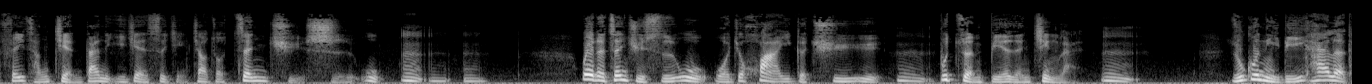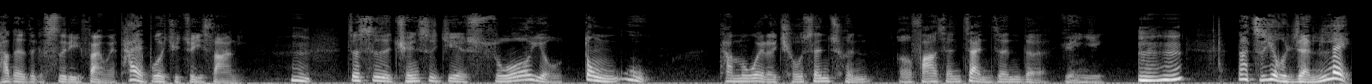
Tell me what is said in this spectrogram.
非常简单的一件事情，叫做争取食物。嗯嗯嗯为了争取食物，我就划一个区域，嗯不准别人进来。嗯如果你离开了他的这个势力范围，他也不会去追杀你。嗯这是全世界所有动物，他们为了求生存而发生战争的原因。嗯哼那只有人类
